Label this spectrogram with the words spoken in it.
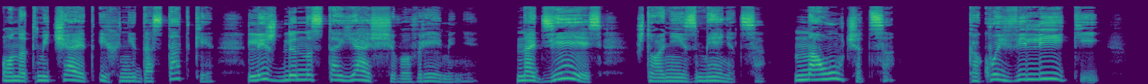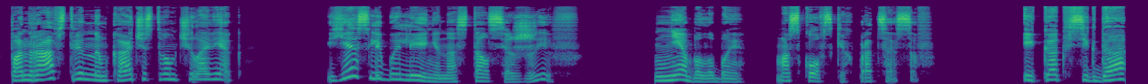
Он отмечает их недостатки лишь для настоящего времени, надеясь, что они изменятся, научатся. Какой великий, по нравственным качествам человек! Если бы Ленин остался жив, не было бы московских процессов. И, как всегда,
